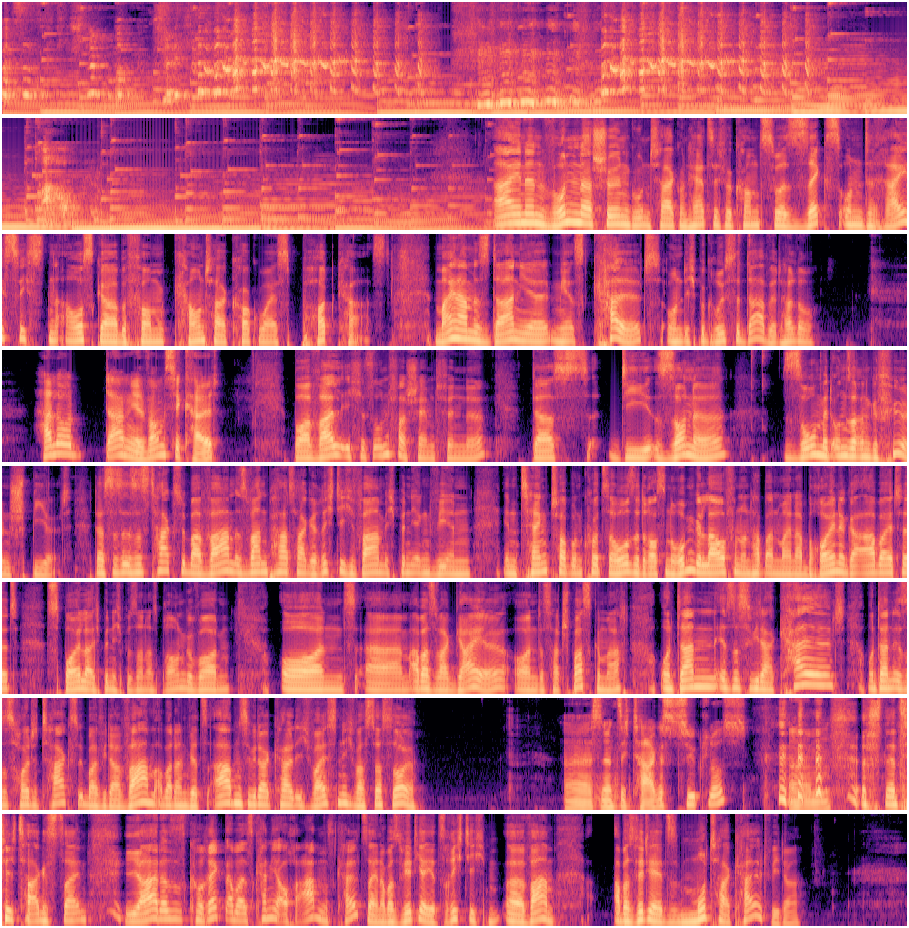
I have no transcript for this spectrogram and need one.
Das ist richtig schlimm. wow. Einen wunderschönen guten Tag und herzlich willkommen zur 36. Ausgabe vom Counter Cockwise Podcast. Mein Name ist Daniel, mir ist kalt und ich begrüße David. Hallo. Hallo Daniel, warum ist hier kalt? Boah, weil ich es unverschämt finde, dass die Sonne so mit unseren Gefühlen spielt. Das ist, es ist tagsüber warm, es war ein paar Tage richtig warm. Ich bin irgendwie in, in Tanktop und kurzer Hose draußen rumgelaufen und habe an meiner Bräune gearbeitet. Spoiler, ich bin nicht besonders braun geworden. Und ähm, aber es war geil und es hat Spaß gemacht. Und dann ist es wieder kalt und dann ist es heute tagsüber wieder warm, aber dann wird es abends wieder kalt. Ich weiß nicht, was das soll. Äh, es nennt sich Tageszyklus. ähm. es nennt sich Tageszeiten. Ja, das ist korrekt, aber es kann ja auch abends kalt sein, aber es wird ja jetzt richtig äh, warm. Aber es wird ja jetzt mutterkalt wieder.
